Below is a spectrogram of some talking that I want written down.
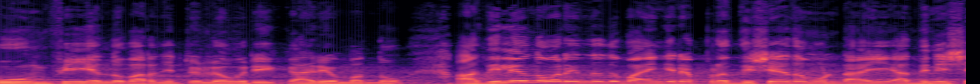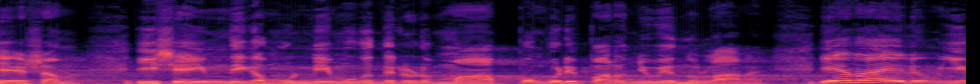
ഊംഫി എന്ന് പറഞ്ഞിട്ടുള്ള ഒരു കാര്യം വന്നു. അതിലെന്ന് പറയുന്നത് ഭയങ്കര പ്രതിഷേധമുണ്ടായി. അതിനുശേഷം ഈ ഷെയ്ം നിഗം ഉണ്ണി മുകുന്ദനോട് മാപ്പും കൂടി പറഞ്ഞു എന്നുള്ളതാണ്. ഏതായാലും ഈ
